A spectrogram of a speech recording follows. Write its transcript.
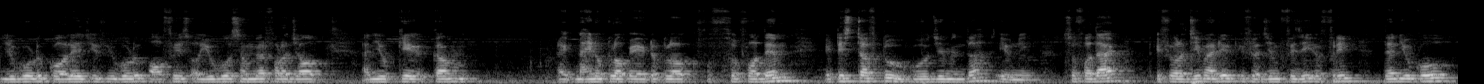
you go to college if you go to office or you go somewhere for a job and you come at 9 o'clock 8 o'clock so for them it is tough to go gym in the evening. So for that if you're a gym addict if you're a gym freak then you go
